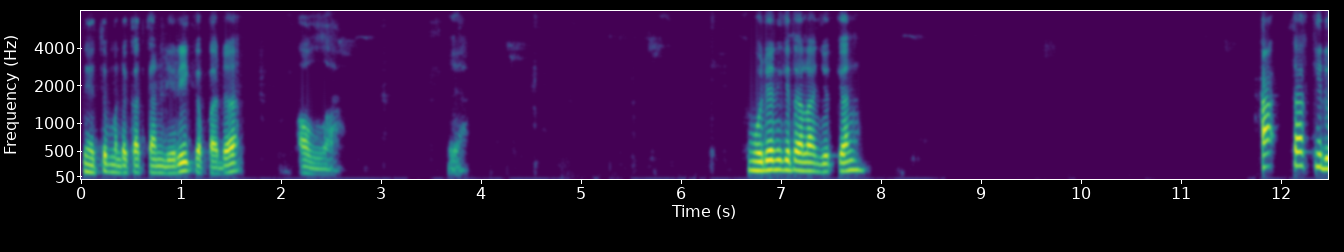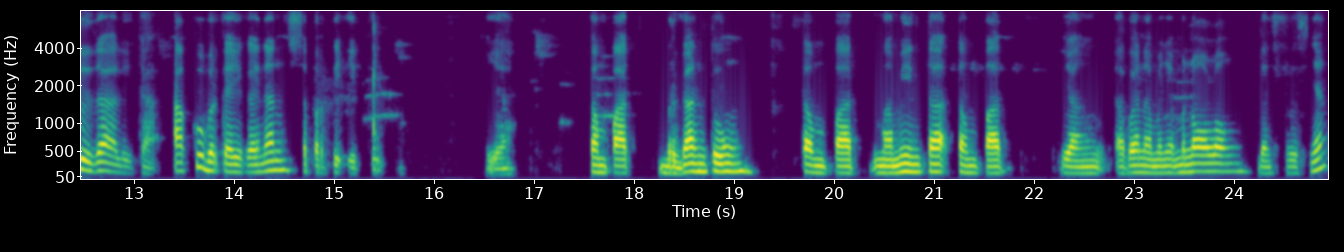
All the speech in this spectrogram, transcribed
yaitu mendekatkan diri kepada Allah. Ya. Kemudian kita lanjutkan dzalika. Aku berkeyakinan seperti itu. Ya. Tempat bergantung, tempat meminta, tempat yang apa namanya menolong dan seterusnya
